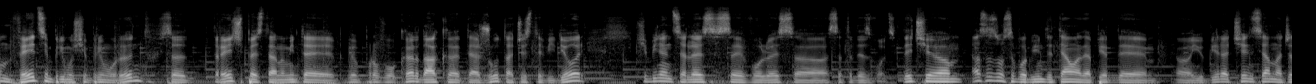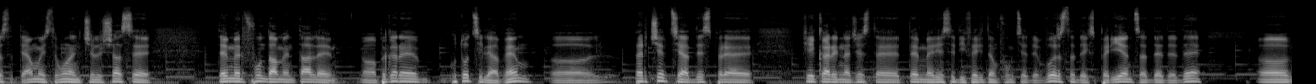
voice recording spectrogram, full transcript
înveți în primul și în primul rând, să treci peste anumite provocări dacă te ajută aceste videouri și, bineînțeles, să evoluezi, să, să te dezvolți. Deci, uh, astăzi o să vorbim de teama de a pierde uh, iubirea. Ce înseamnă această teamă? Este una din cele șase temeri fundamentale uh, pe care cu toții le avem. Uh, percepția despre fiecare din aceste temeri este diferită în funcție de vârstă, de experiență, de, de, de. Uh,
